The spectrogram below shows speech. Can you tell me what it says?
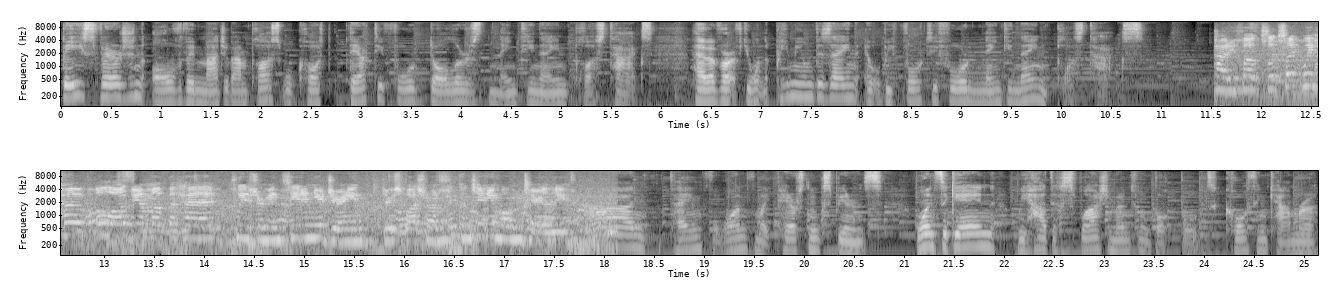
base version of the Magic Band Plus will cost $34.99 plus tax. However, if you want the premium design, it will be $44.99 plus tax. Howdy folks, looks like we have a logjam up ahead. Please remain seated in your journey through Splash Mountain. will continue momentarily. And time for one for my personal experience. Once again, we had the Splash Mountain log boat caught in camera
